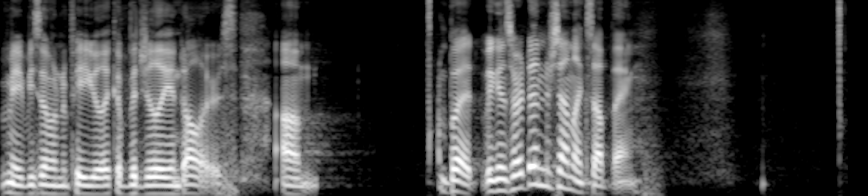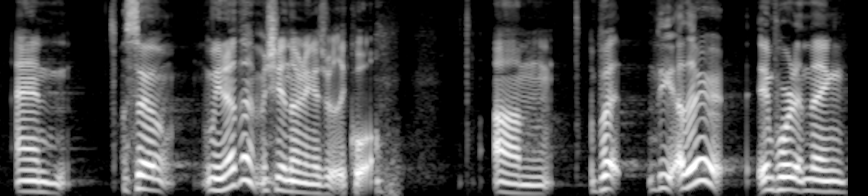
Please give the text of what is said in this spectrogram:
maybe someone would pay you like a bajillion dollars. Um, but we can start to understand like something. And so we know that machine learning is really cool. Um, but the other important thing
